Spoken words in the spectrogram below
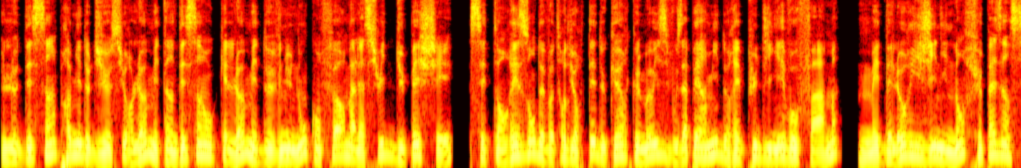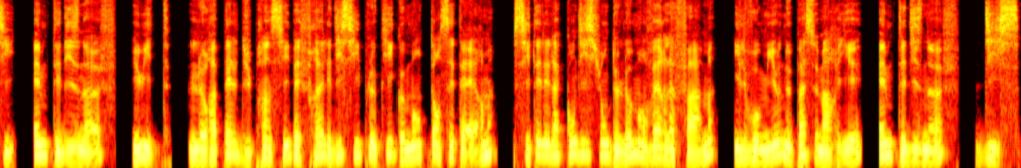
Le dessein premier de Dieu sur l'homme est un dessein auquel l'homme est devenu non conforme à la suite du péché, c'est en raison de votre dureté de cœur que Moïse vous a permis de répudier vos femmes, mais dès l'origine il n'en fut pas ainsi. MT 19, 8. Le rappel du principe effraie les disciples qui commentent en ces termes, si telle est la condition de l'homme envers la femme, il vaut mieux ne pas se marier, MT 19, 10.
